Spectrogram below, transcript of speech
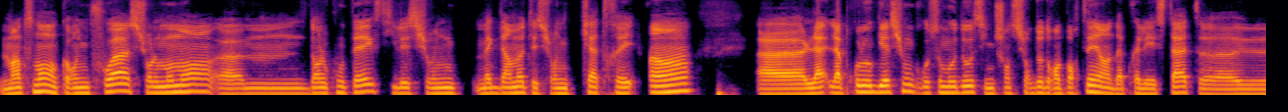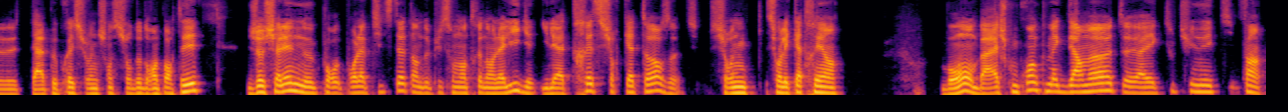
Maintenant, encore une fois, sur le moment, euh, dans le contexte, il est sur une McDermott est sur une 4 et 1. Euh, la, prolongation, grosso modo, c'est une chance sur deux de remporter. Hein. D'après les stats, euh, tu à peu près sur une chance sur deux de remporter. Josh Allen, pour, pour la petite stat, hein, depuis son entrée dans la ligue, il est à 13 sur 14 sur, une, sur les 4 et 1. Bon, bah, je comprends que McDermott, euh, avec toute une équipe, enfin,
